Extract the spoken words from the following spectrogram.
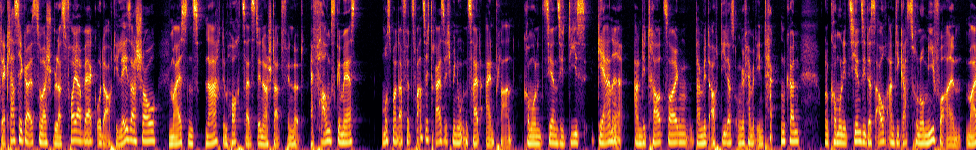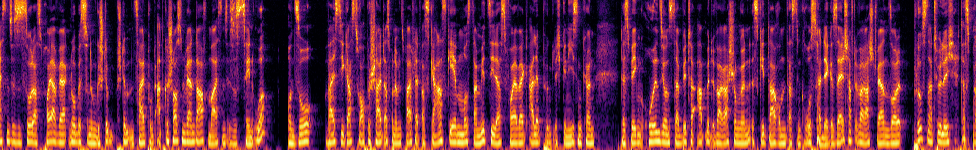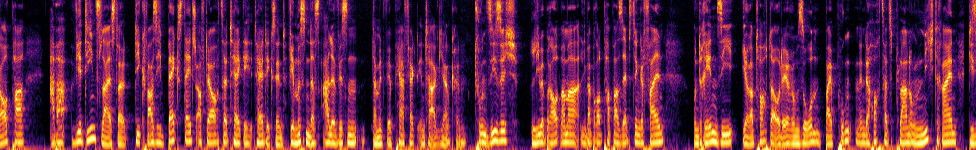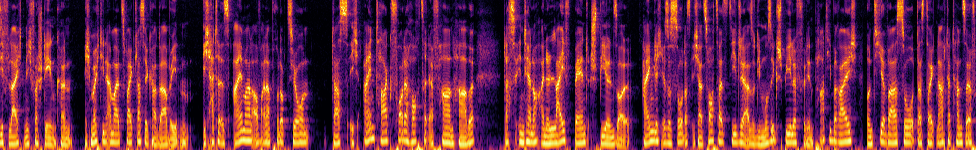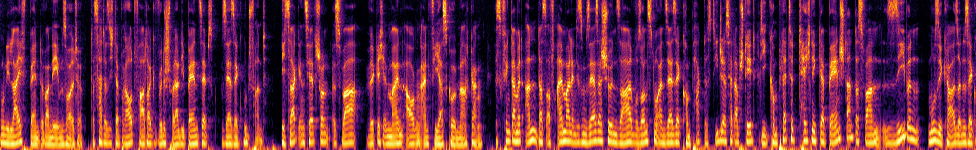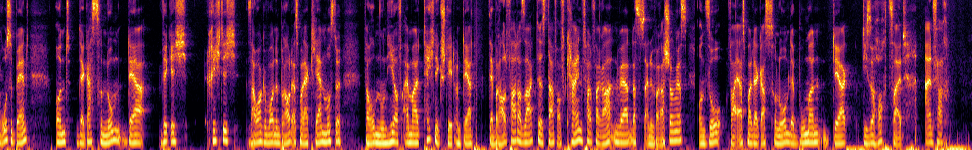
Der Klassiker ist zum Beispiel das Feuerwerk oder auch die Lasershow, die meistens nach dem Hochzeitsdinner stattfindet. Erfahrungsgemäß muss man dafür 20, 30 Minuten Zeit einplanen. Kommunizieren Sie dies gerne an die Trauzeugen, damit auch die das ungefähr mit ihnen takten können. Und kommunizieren Sie das auch an die Gastronomie vor allem. Meistens ist es so, dass Feuerwerk nur bis zu einem bestimmten Zeitpunkt abgeschossen werden darf. Meistens ist es 10 Uhr. Und so weiß die Gastro auch Bescheid, dass man im Zweifel etwas Gas geben muss, damit sie das Feuerwerk alle pünktlich genießen können. Deswegen holen Sie uns da bitte ab mit Überraschungen. Es geht darum, dass ein Großteil der Gesellschaft überrascht werden soll. Plus natürlich das Brautpaar aber wir Dienstleister, die quasi backstage auf der Hochzeit tätig sind, wir müssen das alle wissen, damit wir perfekt interagieren können. Tun Sie sich, liebe Brautmama, lieber Brautpapa, selbst den Gefallen und reden Sie Ihrer Tochter oder Ihrem Sohn bei Punkten in der Hochzeitsplanung nicht rein, die Sie vielleicht nicht verstehen können. Ich möchte Ihnen einmal zwei Klassiker darbieten. Ich hatte es einmal auf einer Produktion, dass ich einen Tag vor der Hochzeit erfahren habe, dass hinterher noch eine Liveband spielen soll. Eigentlich ist es so, dass ich als Hochzeits-DJ also die Musik spiele für den Partybereich und hier war es so, dass direkt nach der Tanzeröffnung die Liveband übernehmen sollte. Das hatte sich der Brautvater gewünscht, weil er die Band selbst sehr, sehr gut fand. Ich sage Ihnen jetzt schon, es war wirklich in meinen Augen ein Fiasko im Nachgang. Es fing damit an, dass auf einmal in diesem sehr, sehr schönen Saal, wo sonst nur ein sehr, sehr kompaktes DJ-Setup steht, die komplette Technik der Band stand. Das waren sieben Musiker, also eine sehr große Band und der Gastronom, der wirklich richtig sauer gewordenen Braut erstmal erklären musste, warum nun hier auf einmal Technik steht. Und der, der Brautvater sagte, es darf auf keinen Fall verraten werden, dass es eine Überraschung ist. Und so war erstmal der Gastronom, der Buhmann, der diese Hochzeit einfach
